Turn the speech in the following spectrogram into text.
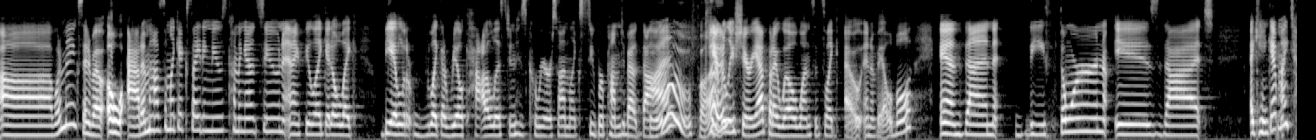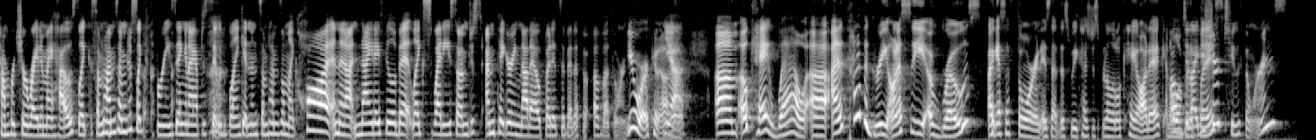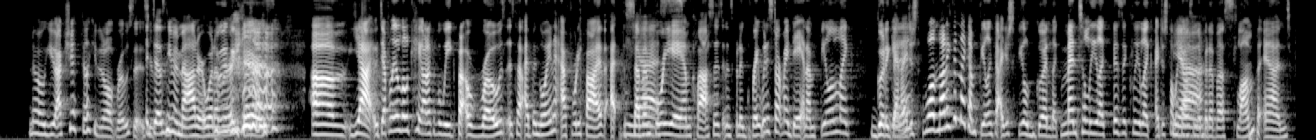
uh, what am I excited about? Oh, Adam has some like exciting news coming out soon, and I feel like it'll like be a little like a real catalyst in his career. So I'm like super pumped about that. Ooh, fun. Can't really share yet, but I will once it's like out and available. And then the thorn is that. I can't get my temperature right in my house. Like sometimes I'm just like freezing and I have to sit with a blanket and then sometimes I'm like hot and then at night I feel a bit like sweaty. So I'm just I'm figuring that out, but it's a bit of, th- of a thorn. You're working on Yeah. it. Um, okay, wow. Uh, I kind of agree. Honestly, a rose, I guess a thorn, is that this week has just been a little chaotic and all Oh, over the I place. just share two thorns? no, you actually, I feel like you did all roses. It doesn't even matter. Who Whatever. even cares? um, yeah, definitely a little chaotic of a week, but a rose is that I've been going to F45 at the 7:40 Yes. a.m. classes, and it's been a great way to start my day, and I'm feeling like good again. I just, well, not even like I'm feeling fit. I just feel good, like mentally, like physically, like I just felt like I was in a bit of a slump, and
